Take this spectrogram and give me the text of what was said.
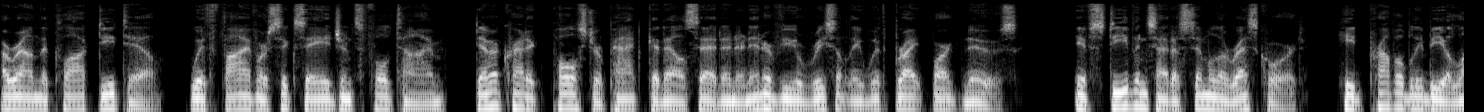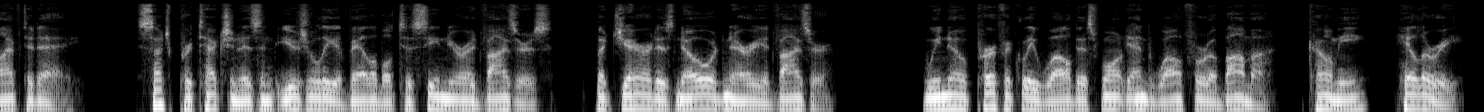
around-the-clock detail, with five or six agents full-time, Democratic pollster Pat Caddell said in an interview recently with Breitbart News. If Stevens had a similar escort, he'd probably be alive today. Such protection isn't usually available to senior advisors, but Jarrett is no ordinary advisor. We know perfectly well this won't end well for Obama, Comey, Hillary,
